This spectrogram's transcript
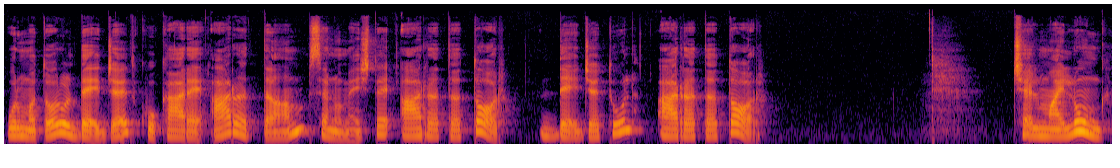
Următorul deget cu care arătăm se numește arătător. Degetul arătător. Cel mai lung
